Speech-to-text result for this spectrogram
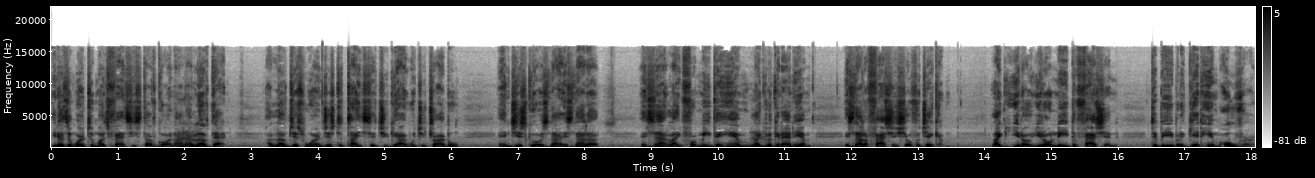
he doesn't wear too much fancy stuff going on. I love that. I love just wearing just the tights that you got with your tribal, and just go. It's not. It's not a. It's not like for me to him. Like looking at him, it's not a fashion show for Jacob. Like you know, you don't need the fashion to be able to get him over.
